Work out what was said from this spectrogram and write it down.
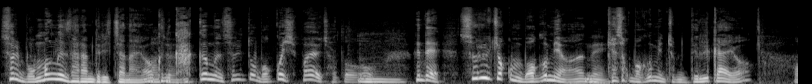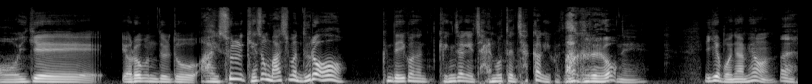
술 못 먹는 사람들 있잖아요. 맞아요. 근데 가끔은 술도 먹고 싶어요, 저도. 음. 근데 술을 조금 먹으면 네. 계속 먹으면 좀 늘까요? 어, 이게 여러분들도 아, 술 계속 마시면 늘어. 근데 이거는 굉장히 잘못된 착각이거든요. 아, 그래요? 네. 이게 뭐냐면 네.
